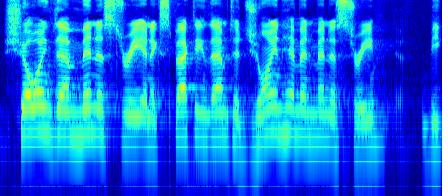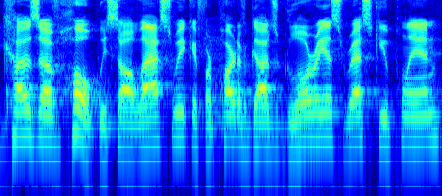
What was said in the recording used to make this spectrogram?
showing them ministry, and expecting them to join him in ministry because of hope. We saw last week if we're part of God's glorious rescue plan,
